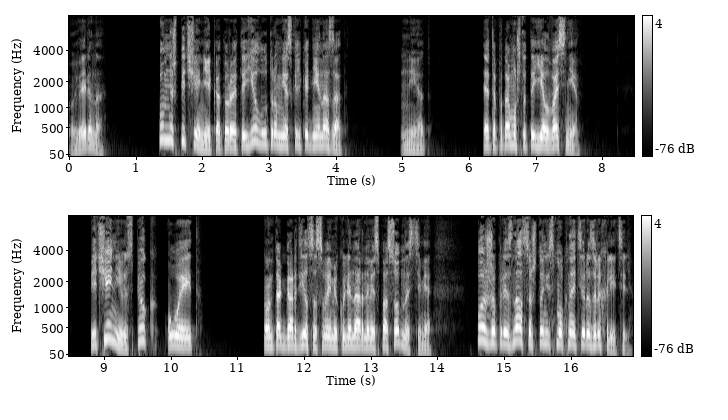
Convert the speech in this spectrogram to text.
Уверена? Помнишь печенье, которое ты ел утром несколько дней назад? Нет. Это потому, что ты ел во сне. Печенье испек Уэйт. Он так гордился своими кулинарными способностями, позже признался, что не смог найти разрыхлитель.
